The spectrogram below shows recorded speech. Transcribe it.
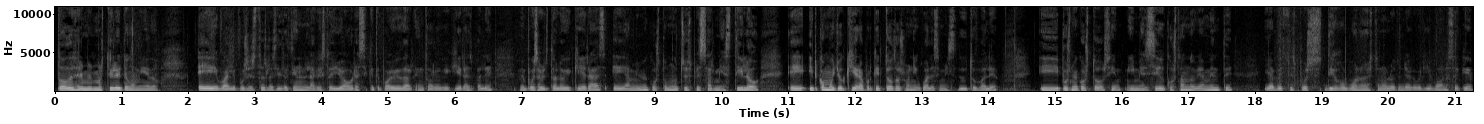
todos el mismo estilo y tengo miedo. Eh, vale, pues esta es la situación en la que estoy yo ahora, así que te puedo ayudar en todo lo que quieras, ¿vale? Me puedes abrir todo lo que quieras. Eh, a mí me costó mucho expresar mi estilo, eh, ir como yo quiera, porque todos van iguales en mi instituto, ¿vale? Y pues me costó, sí, y me sigue costando, obviamente. Y a veces pues digo, bueno, esto no lo tendría que haber llevado, no sé qué.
